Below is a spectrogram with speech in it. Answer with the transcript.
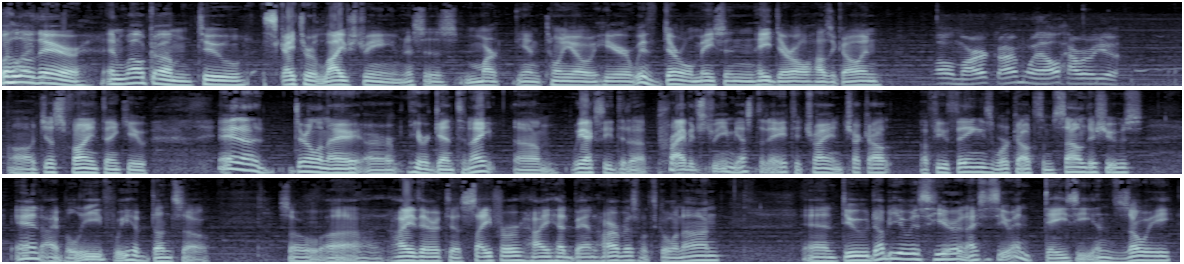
Well, hello there, and welcome to SkyTour Livestream. This is Marc Dantonio here with Daryl Mason. Hey, Daryl, how's it going? Hello, Marc. I'm well. How are you? Oh, just fine, thank you. And uh, Daryl and I are here again tonight. Um, we actually did a private stream yesterday to try and check out a few things, work out some sound issues, and I believe we have done so. So, uh, hi there to Cypher. Hi, Headband Harvest. What's going on? And Do W is here. Nice to see you. And Daisy and Zoe.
